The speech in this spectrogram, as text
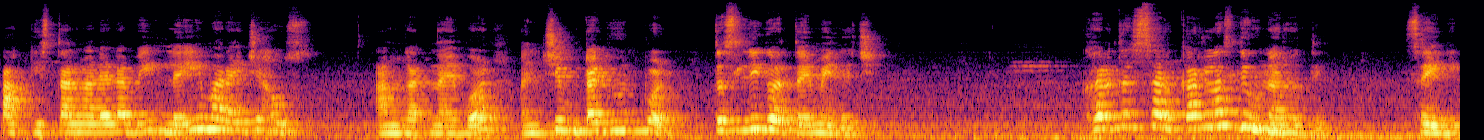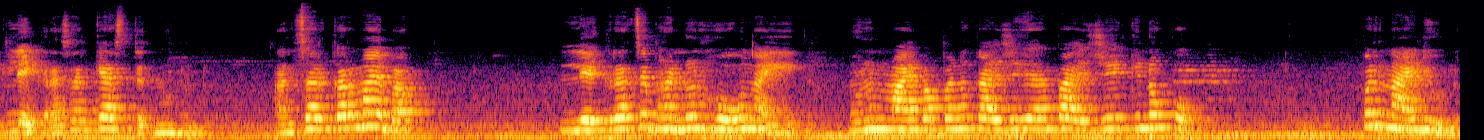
पाकिस्तानवाल्याला बी लई मारायची हौस. अंगात नाही बळ आणि चिमटा घेऊन पळ. तसली गत आहे मेल्याची. खरं तर सरकारलाच लिहणार होते. सैनिक लेकरासारखे असतात म्हणून. आणि सरकार मायबाप लेकराचे भांडण होऊ नये म्हणून मायबापानं काळजी घ्यायला पाहिजे की नको? पण नाही लिहलं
